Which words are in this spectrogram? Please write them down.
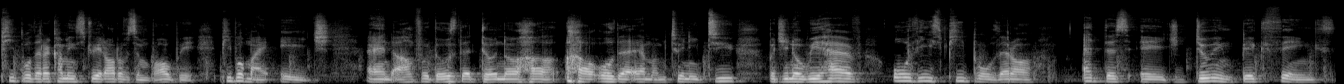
people that are coming straight out of Zimbabwe, people my age. And um, for those that don't know how, how old I am, I'm 22. But, you know, we have all these people that are at this age doing big things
